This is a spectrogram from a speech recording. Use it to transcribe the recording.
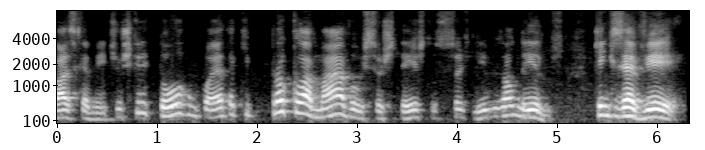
basicamente, um escritor, um poeta que proclamava os seus textos, os seus livros ao lê-los. Quem quiser ver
